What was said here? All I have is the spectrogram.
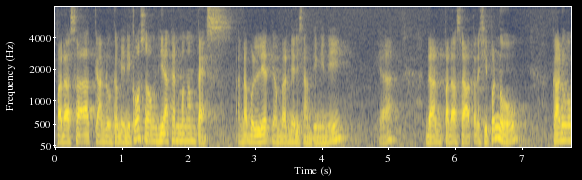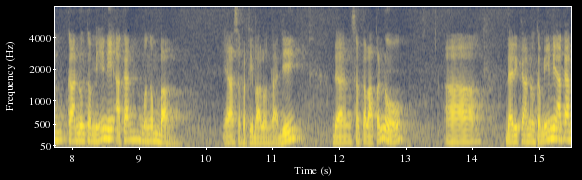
pada saat kandung kemih ini kosong dia akan mengempes. Anda boleh lihat gambarnya di samping ini ya dan pada saat terisi penuh, kandung, kandung kemih ini akan mengembang, ya seperti balon tadi. Dan setelah penuh, uh, dari kandung kemih ini akan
